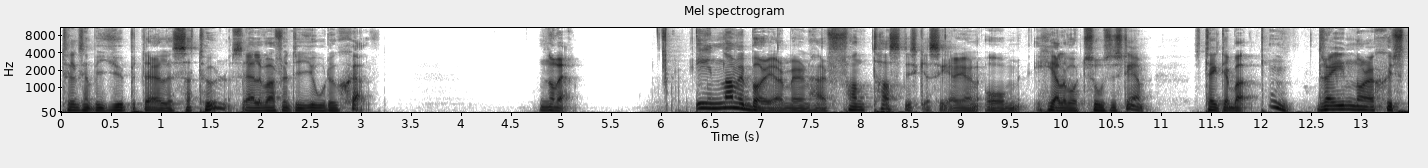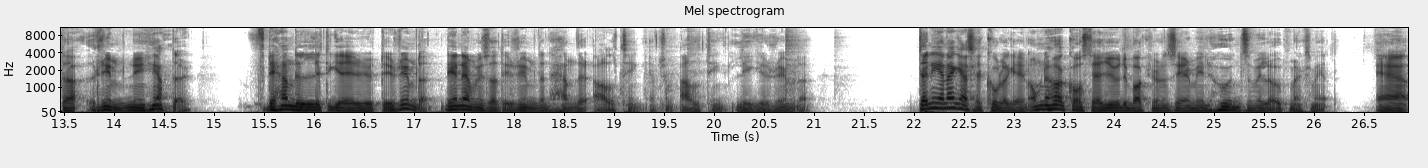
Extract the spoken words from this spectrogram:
Till exempel Jupiter eller Saturnus, eller varför inte jorden själv. Nåväl. Innan vi börjar med den här fantastiska serien om hela vårt solsystem. Så tänkte jag bara mm, dra in några schyssta rymdnyheter. För det händer lite grejer ute i rymden. Det är nämligen så att i rymden händer allting eftersom allting ligger i rymden. Den ena ganska coola grejen, om ni hör konstiga ljud i bakgrunden så är det min hund som vill ha uppmärksamhet. Eh,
